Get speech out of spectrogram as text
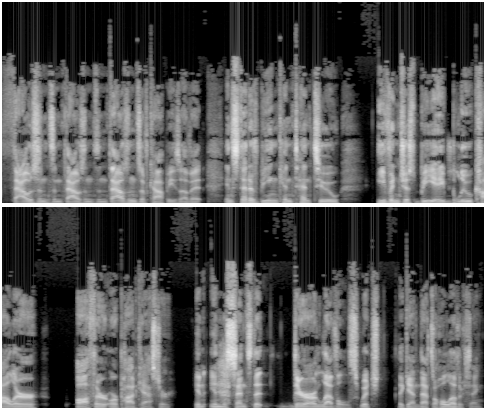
thousands and thousands and thousands of copies of it instead of being content to even just be a blue collar author or podcaster in, in the sense that there are levels, which again, that's a whole other thing.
